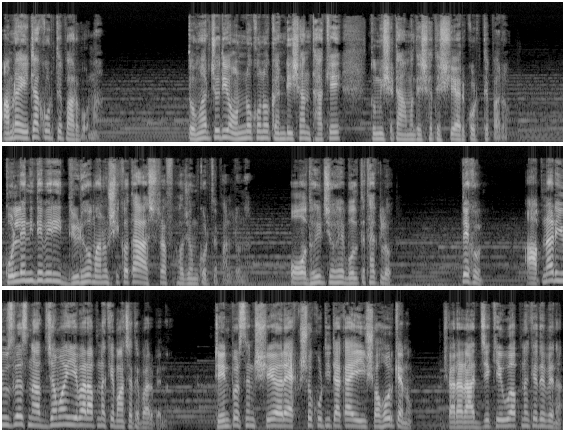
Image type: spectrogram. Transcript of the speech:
আমরা এটা করতে পারব না। তোমার যদি অন্য কোনো কন্ডিশন থাকে, তুমি সেটা আমাদের সাথে শেয়ার করতে পারো। কল্যাণী দেবীর এই দৃঢ় মানসিকতা আশরাফ হজম করতে পারল না। ও অধৈর্য হয়ে বলতে থাকল, দেখুন, আপনার ইউজলেস নাতজামাই এবার আপনাকে বাঁচাতে পারবে না। টেন পার্সেন্ট শেয়ার একশো কোটি টাকায় এই শহর কেন? সারা রাজ্যে কেউ আপনাকে দেবে না।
